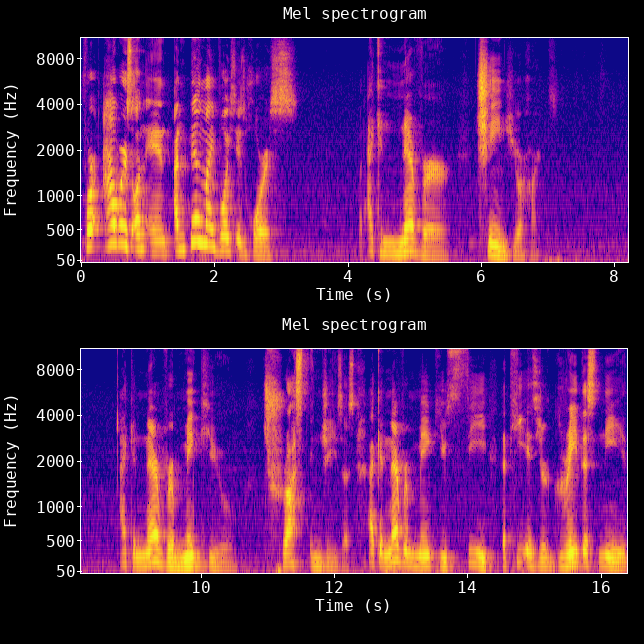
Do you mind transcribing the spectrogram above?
for hours on end until my voice is hoarse. But I can never change your heart. I can never make you trust in Jesus. I can never make you see that He is your greatest need,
